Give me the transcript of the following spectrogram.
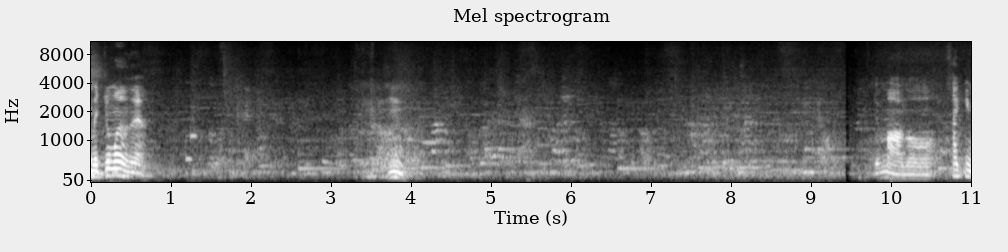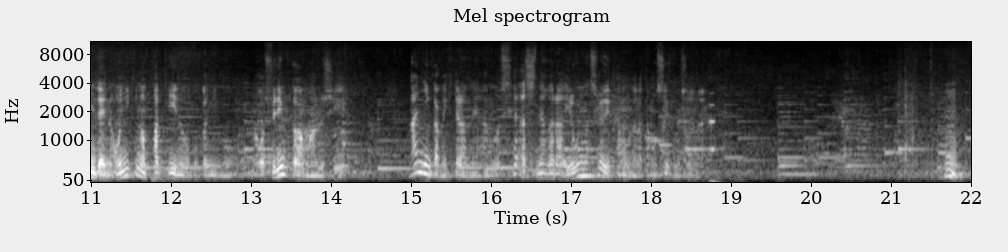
めっちゃうまいよね。うん。でまああのさっきみたいなお肉のパティの他にもシュリンプとかもあるし何人かで来たらねあのシェアしながらいろんな種類頼んだら楽しいかもしれない。うん。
